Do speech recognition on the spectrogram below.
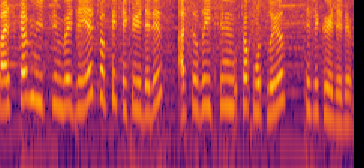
Başkan Muhittin Böce'ye çok teşekkür ederiz. Açıldığı için çok mutluyuz. Teşekkür ederim.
